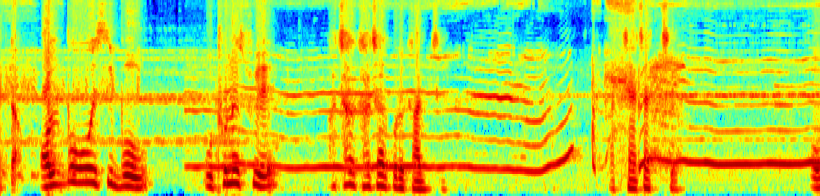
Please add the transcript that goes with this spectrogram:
একটা অল্প বয়সী বউ উঠোনে শুয়ে খাঁচার খাঁচার করে কাঁদছে আর চেঁচাচ্ছে। ও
